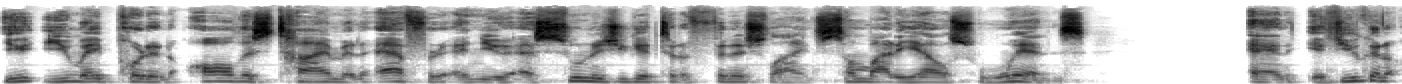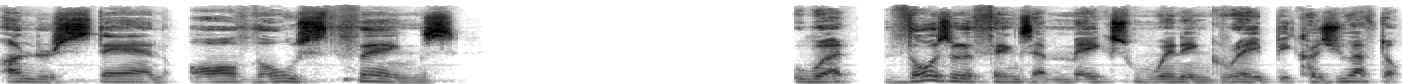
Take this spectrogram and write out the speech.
You you may put in all this time and effort and you as soon as you get to the finish line somebody else wins. And if you can understand all those things what those are the things that makes winning great because you have to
